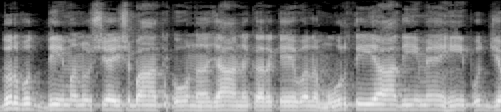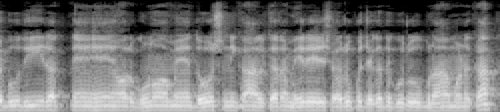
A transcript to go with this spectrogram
दुर्बुद्धि मनुष्य इस बात को न जान कर केवल मूर्ति आदि में ही पूज्य बुद्धि रखते हैं और गुणों में दोष निकाल कर मेरे स्वरूप जगत गुरु ब्राह्मण का,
